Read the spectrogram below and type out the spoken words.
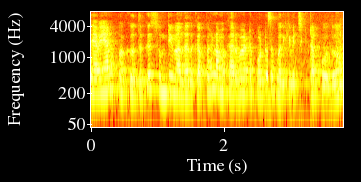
தேவையான பக்குவத்துக்கு சுண்டி வந்ததுக்கப்புறம் நம்ம கருவாட்டை போட்டு கொதிக்க வச்சுக்கிட்டா போதும்.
